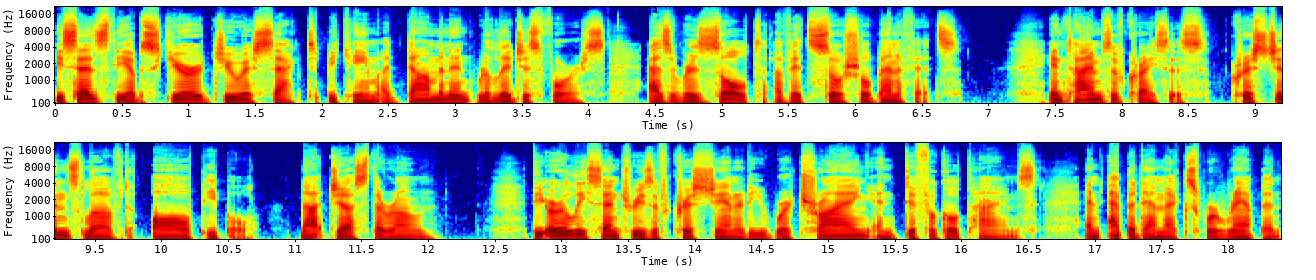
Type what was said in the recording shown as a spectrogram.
He says the obscure Jewish sect became a dominant religious force as a result of its social benefits. In times of crisis, Christians loved all people, not just their own. The early centuries of Christianity were trying and difficult times, and epidemics were rampant.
